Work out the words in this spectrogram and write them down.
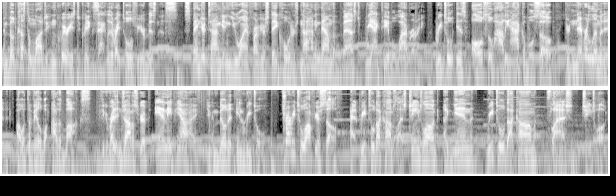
and build custom logic and queries to create exactly the right tools for your business. Spend your time getting UI in front of your stakeholders, not hunting down the best React table library. Retool is also highly hackable, so you're never limited by what's available out of the box. If you can write it in JavaScript and an API, you can build it in Retool. Try Retool out for yourself at retool.com slash changelog. Again, retool.com slash changelog.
